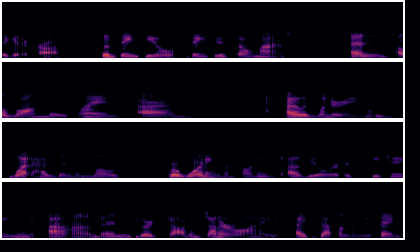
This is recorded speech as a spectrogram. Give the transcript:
to get across. So thank you. Thank you so much. And along those lines, um, I was wondering what has been the most rewarding components of your teaching um, and your job in general. And I, I definitely think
